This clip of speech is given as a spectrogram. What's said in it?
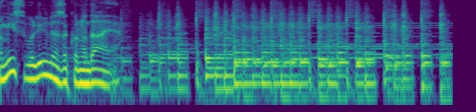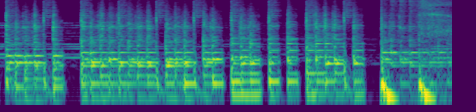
Kompromis volilne zakonodaje.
